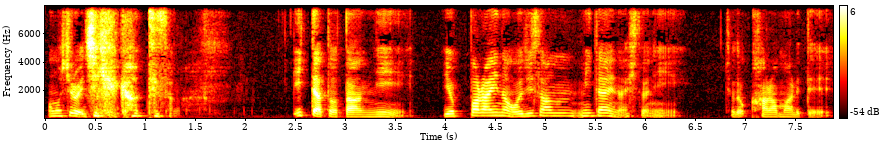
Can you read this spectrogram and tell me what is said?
面白い事件があってさ。行った途端に酔っ払いのおじさんみたいな人にちょっと絡まれて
